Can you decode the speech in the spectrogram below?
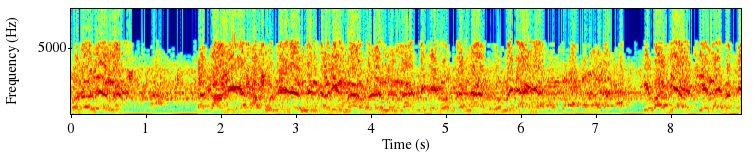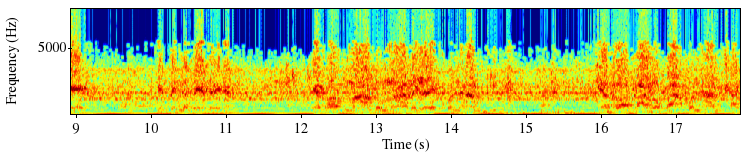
คนละเรื่องนะ แต่ตามที่เขาทำบุญในเรื่องหนึ่งเขาเลี้ยงหมาก็เรื่องหนึ่งนะไม่ใช่รวมกันนะรวมไม่ได้นะที่วัดแยกไปชี้หลายประเภทเป็นเป็นประเภทเลยนะเฉพาะหมาก็หมาไปเลยคนห้ามกินเฉพาะพระก็พระคนห้ามฉัน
